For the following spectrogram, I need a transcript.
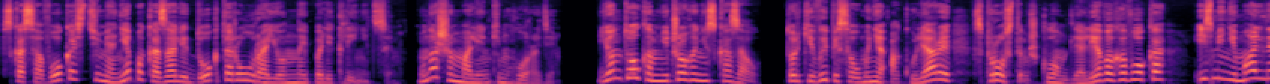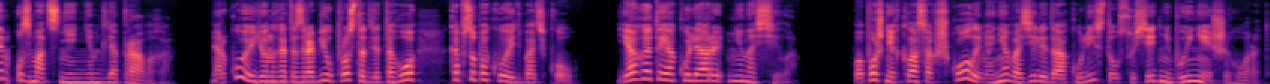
З касавокасцю мяне паказалі доктару ў раённай паліклініцы у нашым маленькім горадзе. Ён толкам нічога не сказаў, толькі выпісаў мне акуляры з простым шклом для левага вока і з мінімальным узмацненнем для правага. Мяркую, ён гэта зрабіў проста для таго, каб супакоіць бацькоў. Я гэтыя акуляры не насіла. У апошніх класах школы мяне вазілі да акуліста ў суседні буйнейшы горад.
